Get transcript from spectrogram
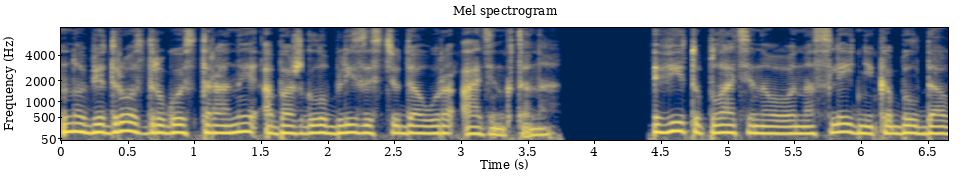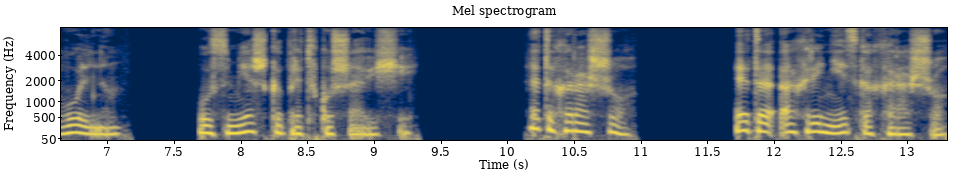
но бедро с другой стороны обожгло близостью Даура Аддингтона. Вид у платинового наследника был довольным, усмешка предвкушающей. Это хорошо. Это охренеть как хорошо.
